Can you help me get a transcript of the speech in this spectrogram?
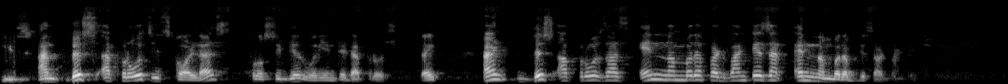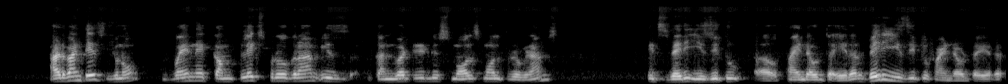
Yes. And this approach is called as procedure-oriented approach, right? And this approach has n number of advantages and n number of disadvantages. Advantage, you know, when a complex program is converted into small small programs it's very easy to uh, find out the error very easy to find out the error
